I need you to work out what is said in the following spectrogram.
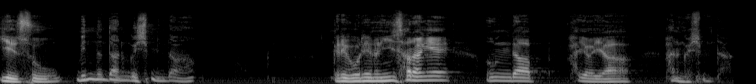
예수 믿는다는 것입니다. 그리고 우리는 이 사랑에 응답하여야 하는 것입니다.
